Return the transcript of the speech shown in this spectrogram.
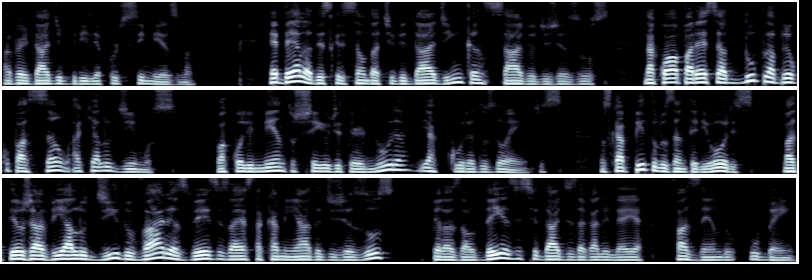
a verdade brilha por si mesma. É bela a descrição da atividade incansável de Jesus, na qual aparece a dupla preocupação a que aludimos: o acolhimento cheio de ternura e a cura dos doentes. Nos capítulos anteriores, Mateus já havia aludido várias vezes a esta caminhada de Jesus pelas aldeias e cidades da Galiléia fazendo o bem.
